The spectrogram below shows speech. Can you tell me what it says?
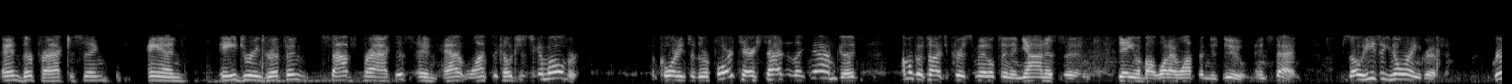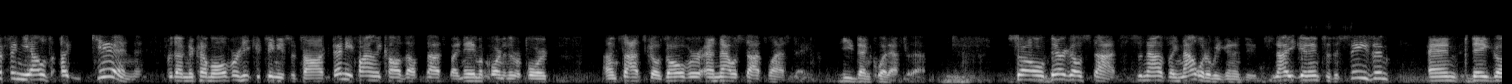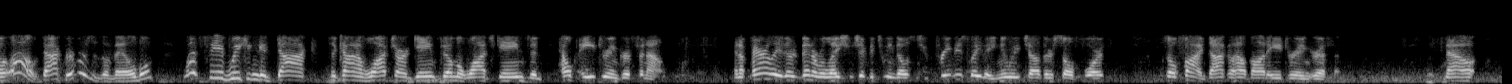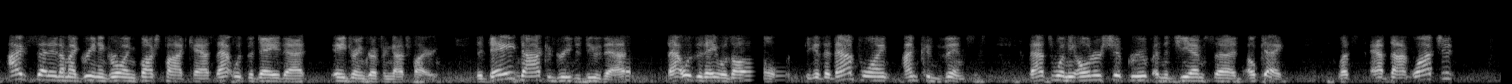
and they're practicing, and Adrian Griffin stops practice and wants the coaches to come over. According to the report, Terry Stotts is like, yeah, I'm good. I'm gonna go talk to Chris Middleton and Giannis and Dame about what I want them to do instead. So he's ignoring Griffin. Griffin yells again for them to come over. He continues to talk. Then he finally calls out Stotts by name, according to the report. And Stotts goes over, and that was Stotts' last day. He then quit after that. So there goes Stotts. So now it's like, now what are we going to do? So now you get into the season, and they go, oh, Doc Rivers is available. Let's see if we can get Doc to kind of watch our game film and watch games and help Adrian Griffin out. And apparently there had been a relationship between those two previously. They knew each other, so forth. So fine, Doc will help out Adrian Griffin. Now, I've said it on my Green and Growing Bucks podcast. That was the day that Adrian Griffin got fired. The day Doc agreed to do that, that was the day it was all over. Because at that point, I'm convinced that's when the ownership group and the GM said, okay, let's have Doc watch it,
